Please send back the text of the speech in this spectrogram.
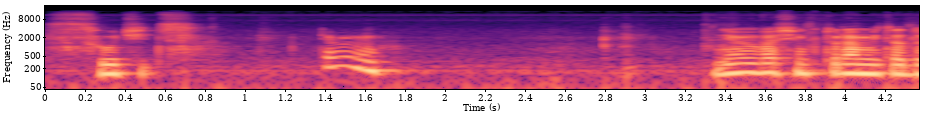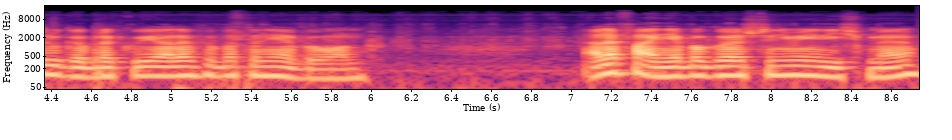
Sucic. Nie wiem. Nie wiem właśnie, która mi ta druga brakuje, ale chyba to nie był on. Ale fajnie, bo go jeszcze nie mieliśmy.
